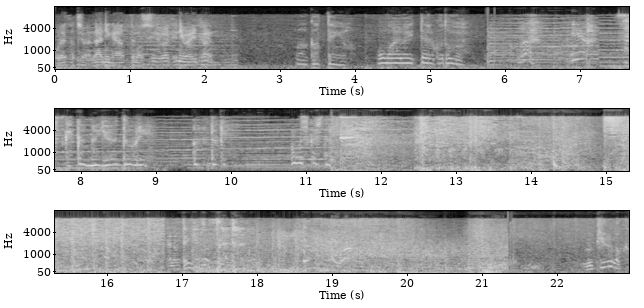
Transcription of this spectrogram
俺たちは何があっても死ぬわけにはいかん。分かってんよ。お前の言ってることもまあいいや。サスケくんの言う通り。あの時もしかしたらあの伝説を使った受けるのか。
